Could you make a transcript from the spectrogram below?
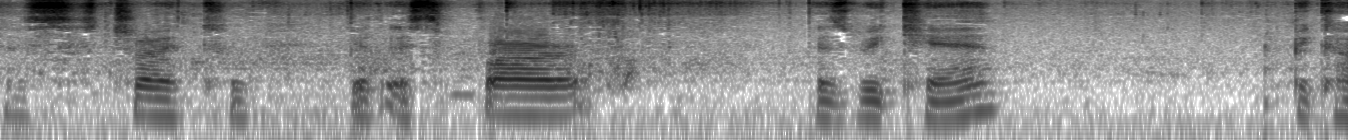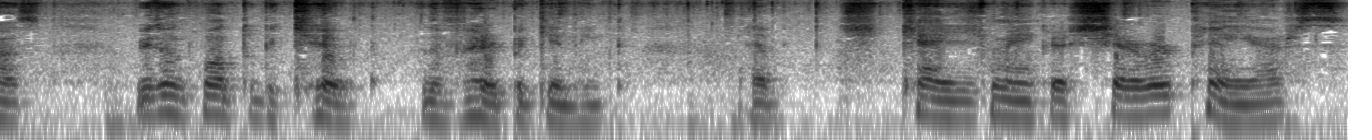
just try to get as far as we can because we don't want to be killed at the very beginning. Have cage maker server players.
